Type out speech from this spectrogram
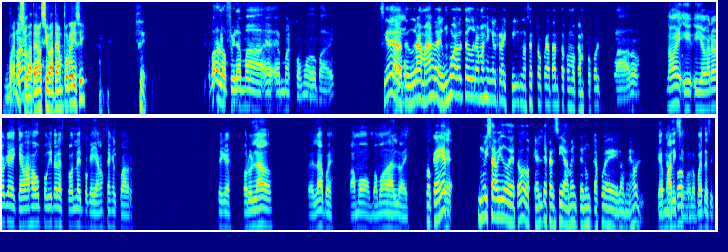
Bueno, si, batean, si batean por ahí, sí. Para los files es más, es, más cómodo para él. Sí, te dura más. Un jugador te dura más en el right field, no se estropea tanto como campo corto. Claro. No, y, y, yo creo que, que, ha bajado un poquito el spotlight porque ya no está en el cuadro. Así que, por un lado, ¿verdad? Pues vamos, vamos a dejarlo ahí. Porque es eh, muy sabido de todos que él defensivamente nunca fue lo mejor. Que es malísimo, lo puedes decir.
